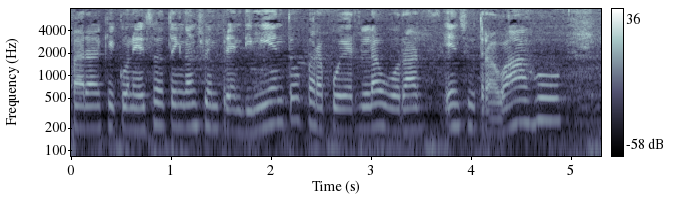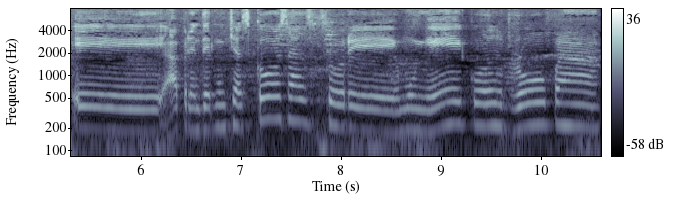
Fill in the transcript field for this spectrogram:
para que con eso tengan su emprendimiento, para poder laborar en su trabajo, eh, aprender muchas cosas sobre muñecos, ropa,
